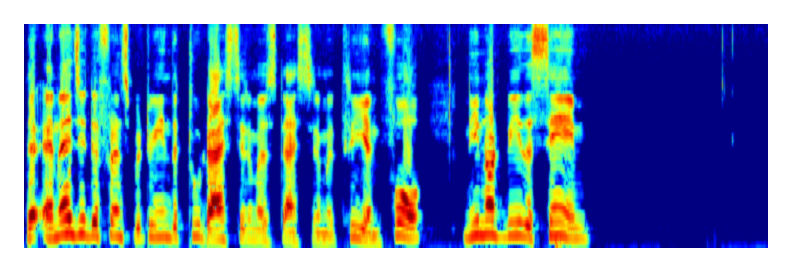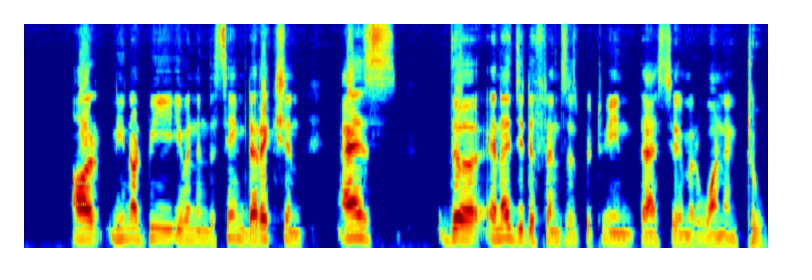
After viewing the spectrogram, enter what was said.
The energy difference between the two diastereomers diastereomer 3 and 4 need not be the same or need not be even in the same direction as the energy differences between diastereomer 1 and 2.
